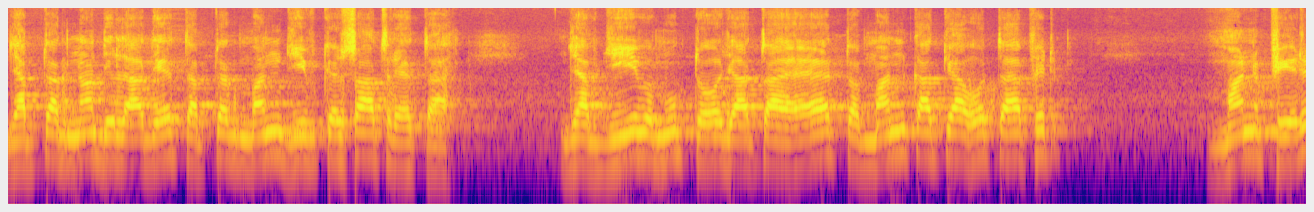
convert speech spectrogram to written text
जब तक न दिला दे, तब तक मन जीव के साथ रहता है। जब जीव मुक्त हो जाता है तो मन का क्या होता है फिर? मन फिर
